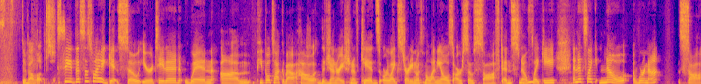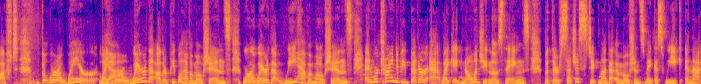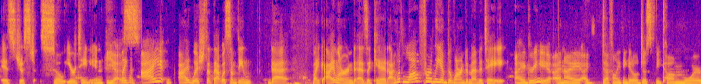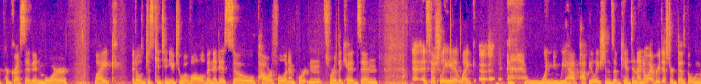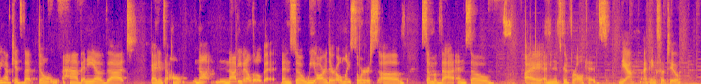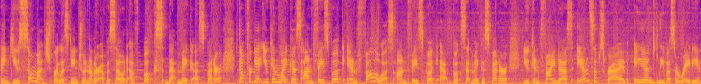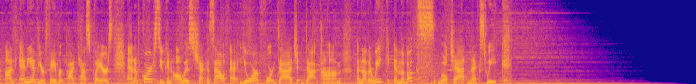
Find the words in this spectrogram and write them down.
developed. See, this is why I get so irritated when um, people talk about how the generation of kids, or like starting with millennials, are so soft and snowflakey. And it's like, no, we're not soft, but we're aware. Like, Yeah. we're aware that other people have emotions. We're aware that we have emotions. And we're trying to be better at like acknowledging those things. But there's such a stigma that emotions make us weak. And that is just so irritating Yes. like i i wish that that was something that like i learned as a kid i would love for liam to learn to meditate I agree. And I, I definitely think it'll just become more progressive and more like it'll just continue to evolve. And it is so powerful and important for the kids. And especially like uh, when we have populations of kids, and I know every district does, but when we have kids that don't have any of that guidance at home, not, not even a little bit. And so we are their only source of some of that. And so I, I mean, it's good for all kids. yeah i think so too Thank you so much for listening to another episode of Books That Make Us Better. Don't forget you can like us on Facebook and follow us on Facebook at Books That Make Us Better. You can find us and subscribe and leave us a rating on any of your favorite podcast players. And of course, you can always check us out at yourfortdodge.com. Another week in the books. We'll chat next week.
